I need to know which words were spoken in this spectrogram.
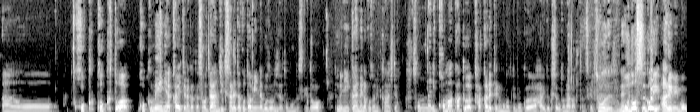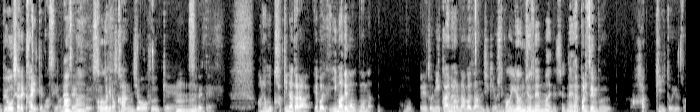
あのー刻々とは、克明には書いてなかった、その断食されたことはみんなご存知だと思うんですけど、特に2回目のことに関して、そんなに細かくは書かれてるものって僕は拝読したことなかったんですけど、そうですね。ものすごいある意味もう描写で書いてますよねあ、全部。はいその時の感情、風景うんうん、すべて。あれはもう書きながら、やっぱり今でももうな、もうえっ、と、2回目の長断食をしてもう40年前ですよね。やっぱり全部、はっきりというか、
